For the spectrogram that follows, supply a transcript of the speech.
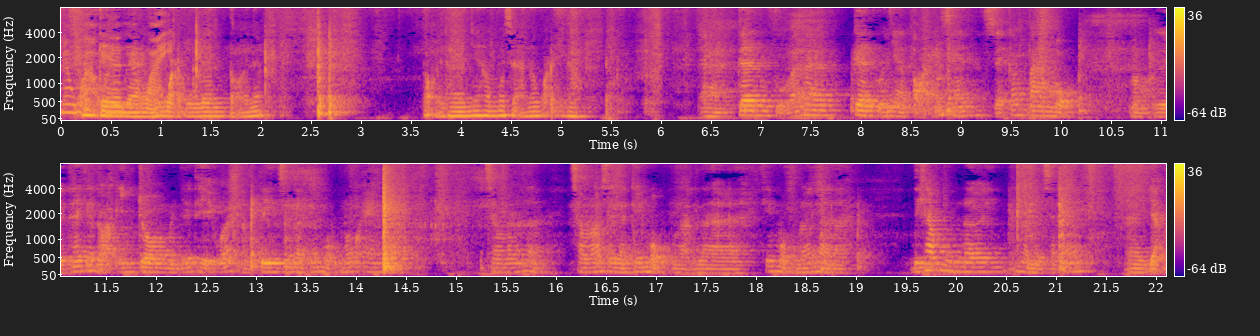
nó nó kêu lên gà nó quậy. quạo lên tội nó. Tội thôi chứ không có sợ nó quậy đâu à, kênh của kênh của nhà toán sẽ sẽ có ba mục mà mọi người thấy cái đoạn intro mình giới thiệu á đầu tiên sẽ là cái mục nấu ăn sau đó là sau đó sẽ là cái mục là, là cái mục đó là đi khắp muôn nơi. Là mình sẽ à, dẫn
